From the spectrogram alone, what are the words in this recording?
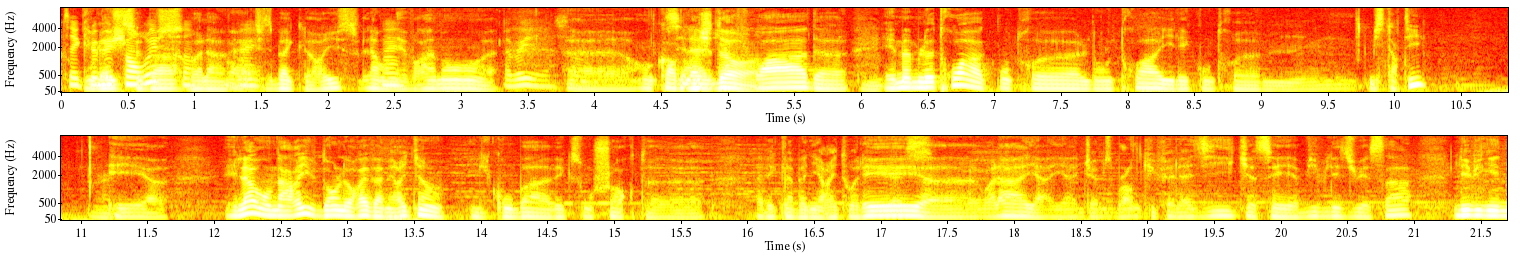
C'est avec le là, il méchant se bat- russe. voilà Ouais. il se bat avec le russe là on Ouais. est vraiment euh, Ah oui, euh, encore C'est dans la l'âge d'or. froide euh, Mm. et même le 3 contre euh, dans le 3 il est contre euh, Mr T et, euh, et là on arrive dans le rêve américain il combat avec son short euh, avec la bannière étoilée, Yes. euh, voilà, il y, a il y a James Brown qui fait la zik, c'est Vive les USA, Living in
